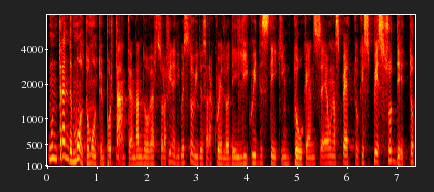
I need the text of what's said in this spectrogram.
Un trend molto molto importante andando verso la fine di questo video sarà quello dei liquid staking tokens, è un aspetto che spesso ho detto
